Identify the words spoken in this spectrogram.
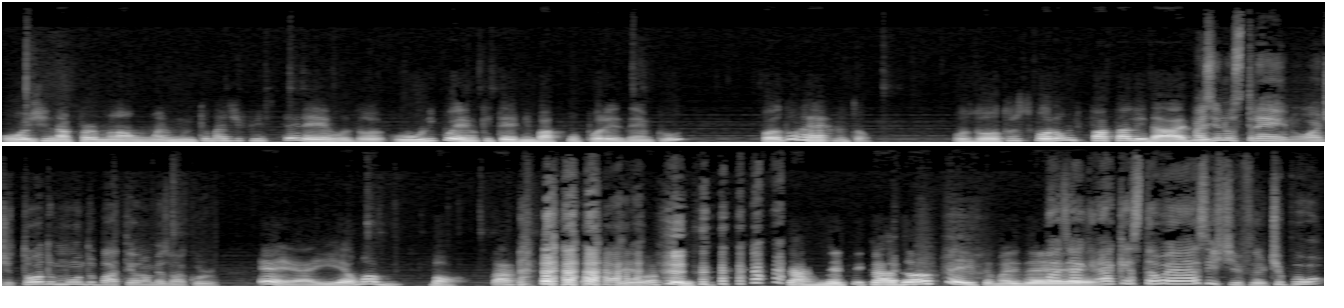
hoje na Fórmula 1 é muito mais difícil ter erros. O, único erro que teve em Baku, por exemplo, foi o do Hamilton. Os outros foram fatalidades. Mas e nos treinos, onde todo mundo bateu na mesma curva? É, aí é uma. Bom, tá. Pode ser, eu aceito. Tá, nesse caso eu aceito, mas é. Mas a, a questão é essa, Stifler. Tipo,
